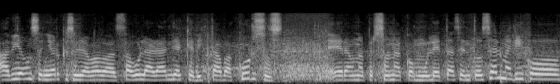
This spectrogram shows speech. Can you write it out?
había un señor que se llamaba Saúl Arandia que dictaba cursos, era una persona con muletas, entonces él me dijo,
